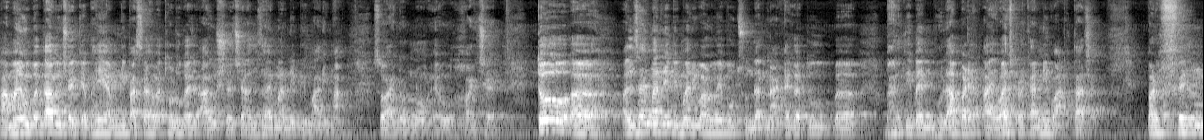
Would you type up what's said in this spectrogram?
આમાં એવું બતાવ્યું છે કે ભાઈ, એમની પાસે હવે થોડુંક જ આયુષ્ય છે અલ્ઝાઇમરની બીમારીમાં. સો આઈ ડોન્ટ નો એવું હોય છે. તો અલ્ઝાઇમરની બીમારીવાળું એ બહુ સુંદર નાટક હતું. ભારતીબેન ભૂલા પડ્યા. આ એવા જ પ્રકારની વાર્તા છે. પણ ફિલ્મ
